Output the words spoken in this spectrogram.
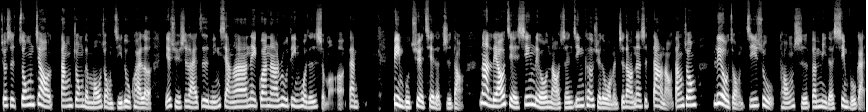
就是宗教当中的某种极度快乐，也许是来自冥想啊、内观啊、入定或者是什么啊，但并不确切的知道。那了解心流脑神经科学的我们知道，那是大脑当中六种激素同时分泌的幸福感。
